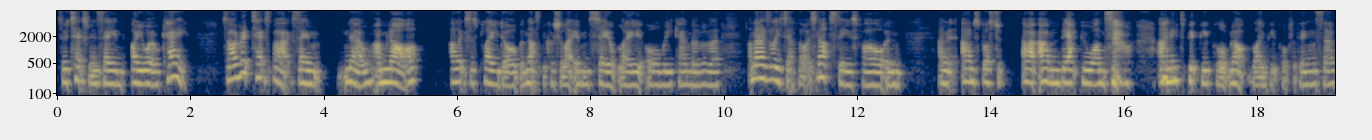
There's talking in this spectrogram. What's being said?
So he texted me and saying are you okay? So I wrote text back saying no I'm not. Alex has played up and that's because you let him stay up late all weekend blah blah blah. And then I deleted it I thought it's not Steve's fault and and I'm supposed to I'm the happy one so I need to pick people up not blame people for things. So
